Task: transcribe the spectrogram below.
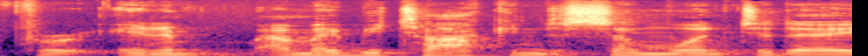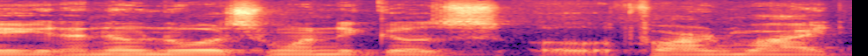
for and I may be talking to someone today, and I know Noah's one that goes uh, far and wide.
